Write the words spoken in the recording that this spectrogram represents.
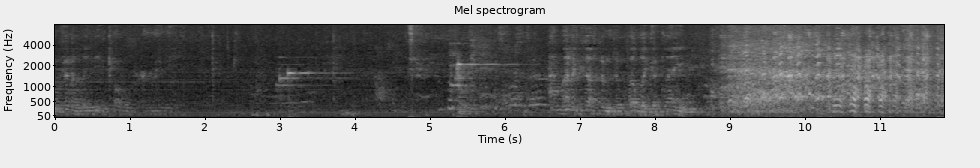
I'm kind of leaning maybe. I'm unaccustomed to public acclaim.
